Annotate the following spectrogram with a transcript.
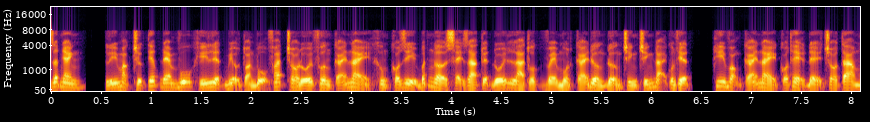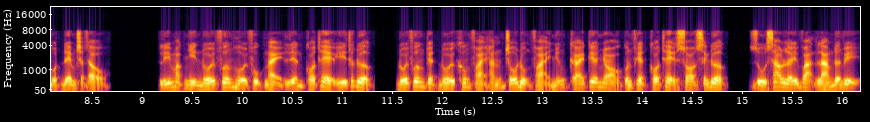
rất nhanh, lý mặc trực tiếp đem vũ khí liệt biểu toàn bộ phát cho đối phương, cái này không có gì bất ngờ xảy ra, tuyệt đối là thuộc về một cái đường đường chính chính đại quân thiệt, hy vọng cái này có thể để cho ta một đêm trợ giàu. Lý mặc nhìn đối phương hồi phục này liền có thể ý thức được, đối phương tuyệt đối không phải hắn chỗ đụng phải những cái kia nhỏ quân phiệt có thể so sánh được, dù sao lấy vạn làm đơn vị,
